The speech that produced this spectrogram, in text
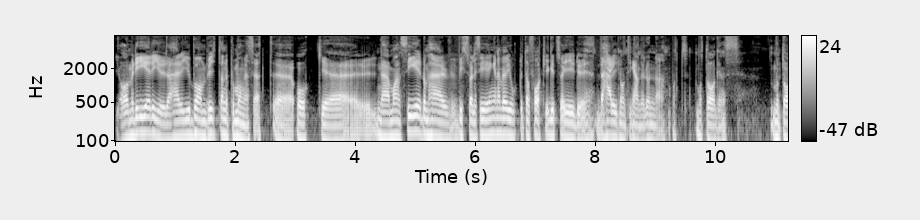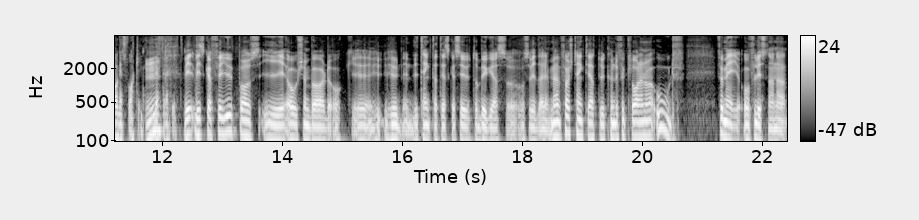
Ja, men det är det ju. Det här är ju banbrytande på många sätt. Eh, och eh, när man ser de här visualiseringarna vi har gjort av fartyget så är det, det här är ju någonting annorlunda mot, mot dagens mot dagens fartyg. Mm. Definitivt. Vi, vi, ska fördjupa oss i Oceanbird och eh, hur det är tänkt att det ska se ut och byggas och, och, så vidare. Men först tänkte jag att du kunde förklara några ord för mig och för lyssnarna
